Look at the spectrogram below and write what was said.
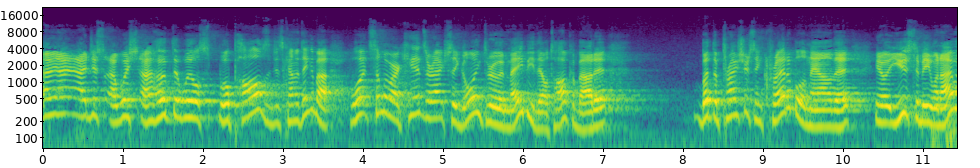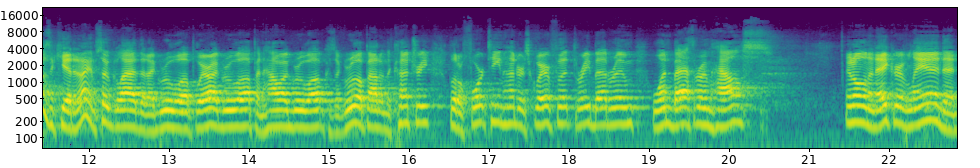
I mean, I, I, just, I wish, I hope that we'll, we'll pause and just kind of think about what some of our kids are actually going through, and maybe they'll talk about it. But the pressure's incredible now that, you know, it used to be when I was a kid, and I am so glad that I grew up where I grew up and how I grew up because I grew up out in the country, little 1,400 square foot, three bedroom, one bathroom house you know, on an acre of land. And,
